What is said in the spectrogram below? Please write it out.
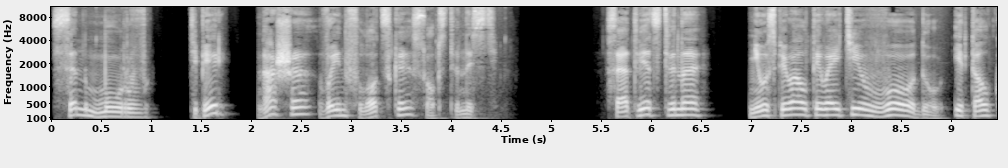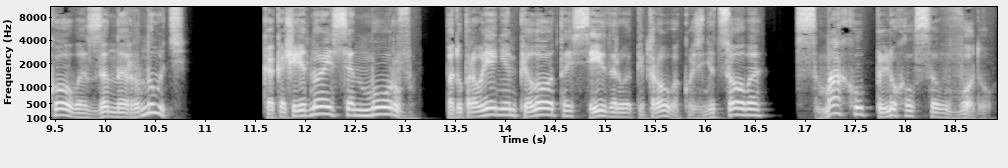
Сен-Мурв. Теперь наша военфлотская собственность. Соответственно, не успевал ты войти в воду и толково занырнуть, как очередной Сен-Мурв под управлением пилота Сидорова, Петрова, Кузнецова смаху плюхался в воду.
